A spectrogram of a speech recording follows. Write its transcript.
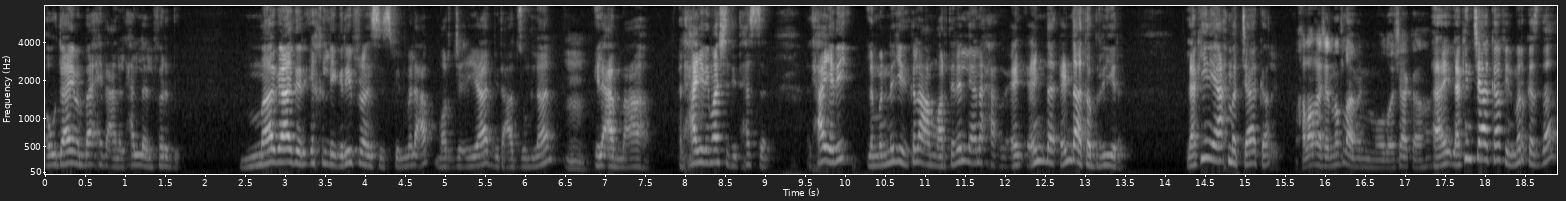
أو دائما باحث عن الحل الفردي. ما قادر يخلق references في الملعب مرجعيات بتاعت زملان. يلعب معاها. الحاجة دي ماشيه تتحسن. الحاجة دي لما نجي نتكلم عن مارتينيلي أنا ح... عن- عندها عندها تبريرة. لكن يا أحمد شاكا طيب خلاص عشان نطلع من موضوع شاكا. أي لكن شاكا في المركز ده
